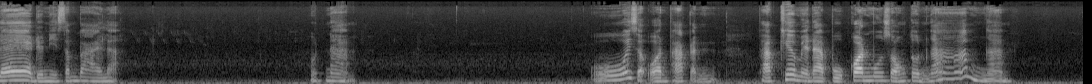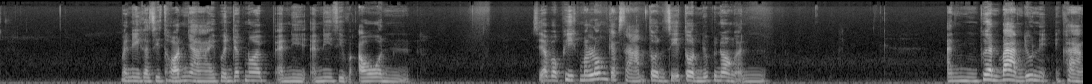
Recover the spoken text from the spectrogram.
แล้ว เดี๋ยวนี้สบายละ ดน้ำโอ้ยสะอ่อนพักกันผักเขี้ยวเมดาปลูกก้อนมูสองต้นงามงามมันนี้ก็สิถอนหญ้าให้เพิ่นจักน้อย อันนี้ อันนี้สิเอาอันเสียบอกพริกมาลงจากสามต้นสี่ต้นอยู่พี่น้องอัน อันเพื่อนบ้านอยู่นี่ข้าง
